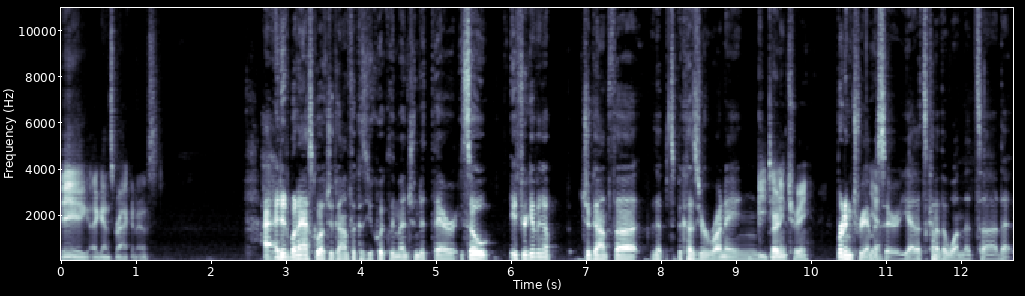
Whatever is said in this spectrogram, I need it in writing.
big against Rakdos. I, I did want to ask about Jegantha because you quickly mentioned it there. So if you're giving up Jegantha, that's because you're running BT. Burning tree. Burning Tree Emissary. Yeah, that's kind of the one that uh, that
